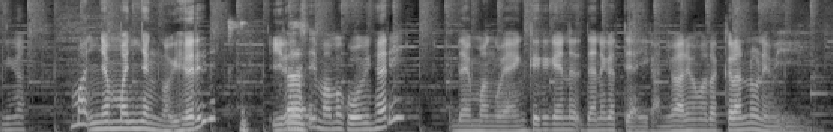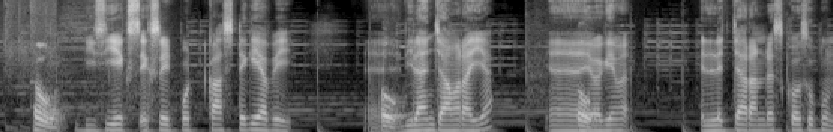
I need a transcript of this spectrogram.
නික මං්ඥම් මං්ඥන් වගේ හරි ඊරසේ මම කෝමින් හරි දැම්මං ඇංක එක ගැන දැනගත්ත. අයි අනිවාරය මතක් කරන්න නෙමී DCXක්ට පොට් කාස්ට එක අපේ දිලාන් චාමරයිය ඒවගේම එල්ලච්චා රන්ඩස්කෝ සුපුන්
